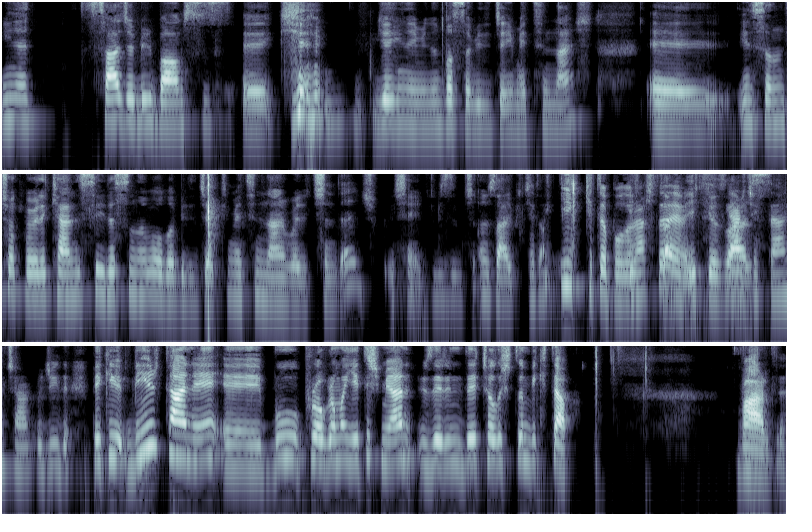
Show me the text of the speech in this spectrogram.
Yine sadece bir bağımsız e, yayın evinin basabileceği metinler. E, insanın çok böyle kendisiyle sınavı olabilecek metinler var içinde. Şey bizim için özel bir kitap. İlk kitap olarak ilk da kitap, evet ilk göz gerçekten çarpıcıydı. Peki bir tane e, bu programa yetişmeyen üzerinde çalıştığım bir kitap vardı.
